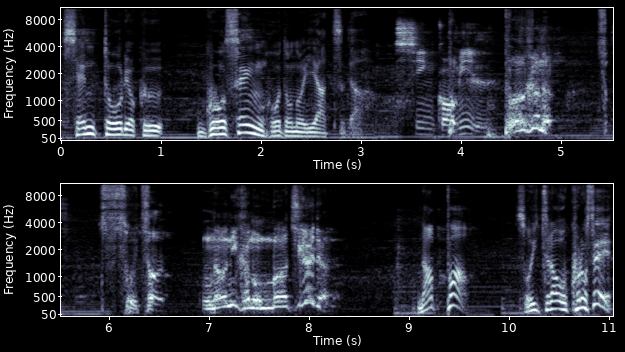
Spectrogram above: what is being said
戦闘力5000ほどのやつが。5000. バカなそ、そいつは何かの間違いだナッパそいつらを殺せ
